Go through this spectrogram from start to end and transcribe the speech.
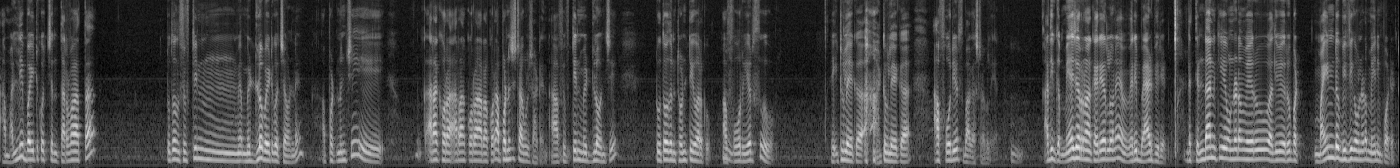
ఆ మళ్ళీ బయటకు వచ్చిన తర్వాత టూ థౌజండ్ ఫిఫ్టీన్ మిడ్లో బయటకు వచ్చామండి. అప్పటి నుంచి అరాకొర అరాకొర అరాకొర అప్పటి నుంచి స్ట్రగుల్ స్టార్ట్ అయింది. ఆ ఫిఫ్టీన్ మిడ్లోంచి టూ థౌజండ్ ట్వంటీ వరకు ఆ ఫోర్ ఇయర్స్ ఇటు లేక అటు లేక ఆ ఫోర్ ఇయర్స్ బాగా స్ట్రగుల్ అయ్యాను. అది ఇంకా మేజర్ నా కెరియర్లోనే వెరీ బ్యాడ్ పీరియడ్ అంటే తినడానికి ఉండడం వేరు అది వేరు బట్ మైండ్ బిజీగా ఉండడం మెయిన్ ఇంపార్టెంట్.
